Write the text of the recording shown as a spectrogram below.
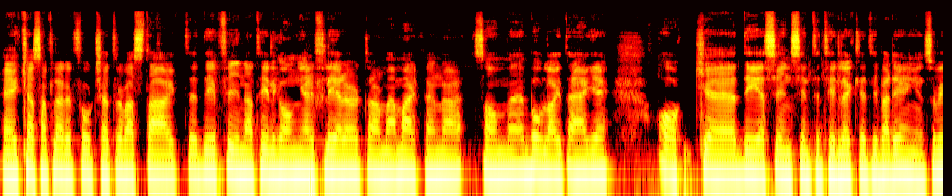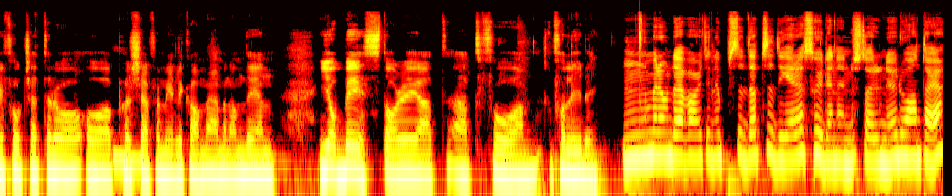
Eh, kassaflödet fortsätter att vara starkt. Det är fina tillgångar i flera av de här marknaderna som eh, bolaget äger och eh, det syns inte tillräckligt i värderingen. Så vi fortsätter att pusha för Millicom, även om det är en jobbig story att, att få, få liv i. Mm, men om det har varit en uppsida tidigare så är den ännu större nu då, antar jag?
